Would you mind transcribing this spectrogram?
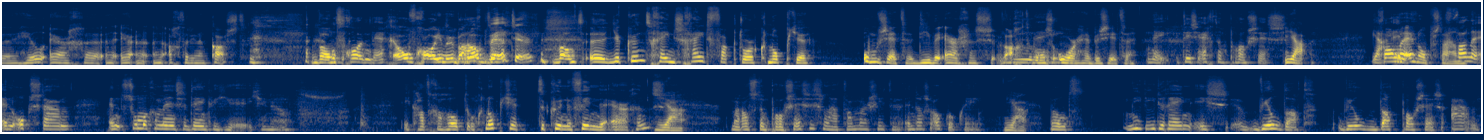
heel erg er- een achter in een kast. Want, Of gooi hem weg. Of gooi hem überhaupt Nog weg. beter. Want eh, je kunt geen scheidfactorknopje omzetten die we ergens achter Nee. ons oor hebben zitten. Nee, het is echt een proces. Ja, Ja, vallen en opstaan. Vallen en opstaan. En sommige mensen denken, jeetje nou, ik had gehoopt een knopje te kunnen vinden ergens. ja, Maar als het een proces is, laat dan maar zitten. En dat is ook oké. ja. Want niet iedereen is, wil dat, wil dat proces aan.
